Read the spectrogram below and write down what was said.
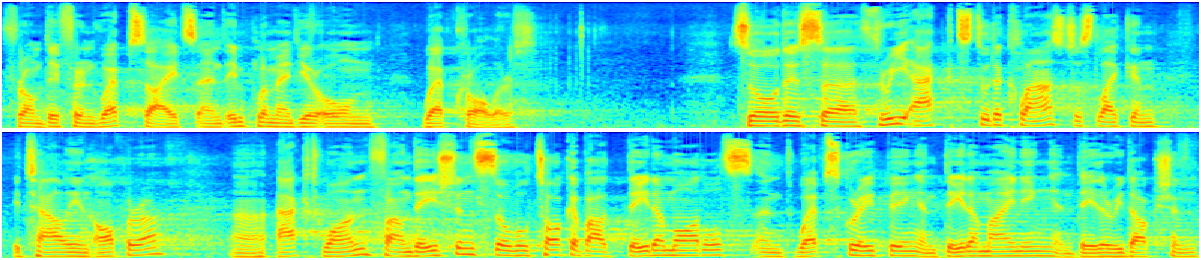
from different websites and implement your own web crawlers. So there's uh, three acts to the class, just like an Italian opera. Uh, act 1, foundations. So we'll talk about data models and web scraping and data mining and data reduction.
